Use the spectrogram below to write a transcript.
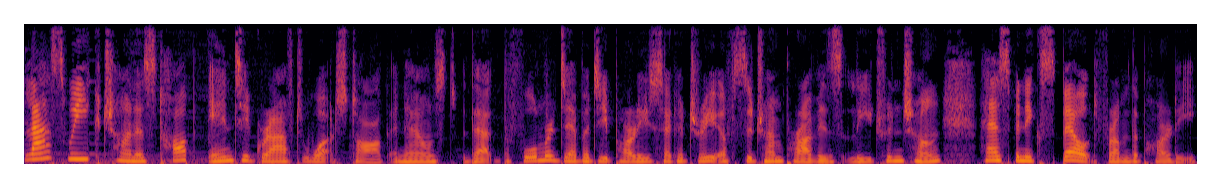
Last week, China's top anti-graft watchdog announced that the former deputy party secretary of Sichuan province, Li Chuncheng, has been expelled from the party.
